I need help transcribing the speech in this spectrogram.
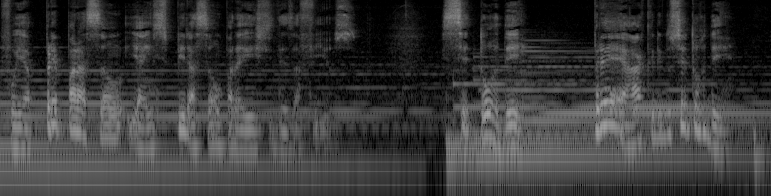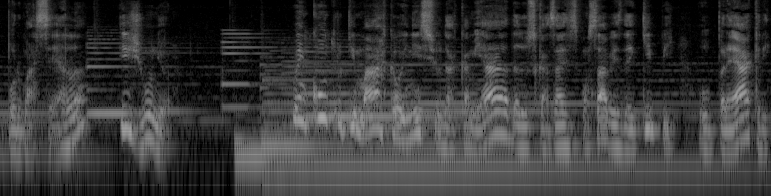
foi a preparação e a inspiração para estes desafios. Setor D Pré-acre do Setor D, por Marcela e Júnior. O encontro que marca o início da caminhada dos casais responsáveis da equipe, o pré-acre,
